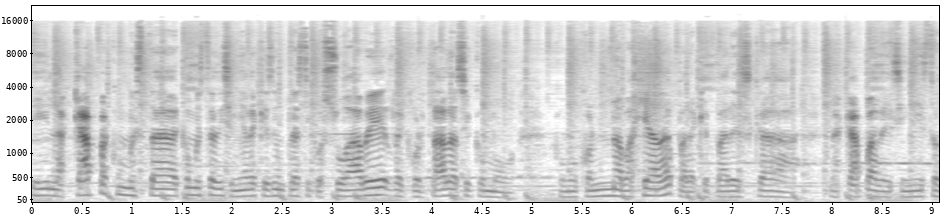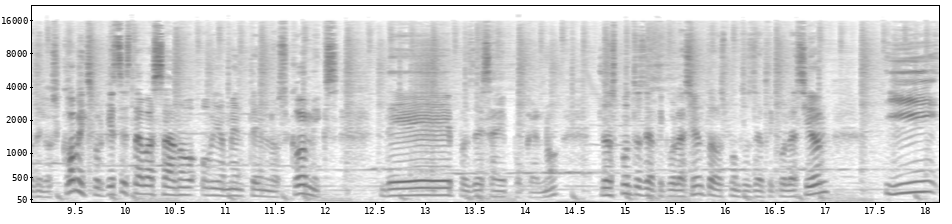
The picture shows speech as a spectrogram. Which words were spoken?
eh, la capa como está, cómo está diseñada, que es de un plástico suave, recortada así como, como con una bajeada para que parezca la capa de siniestro de los cómics, porque este está basado obviamente en los cómics de, pues, de esa época, ¿no? Los puntos de articulación, todos los puntos de articulación y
